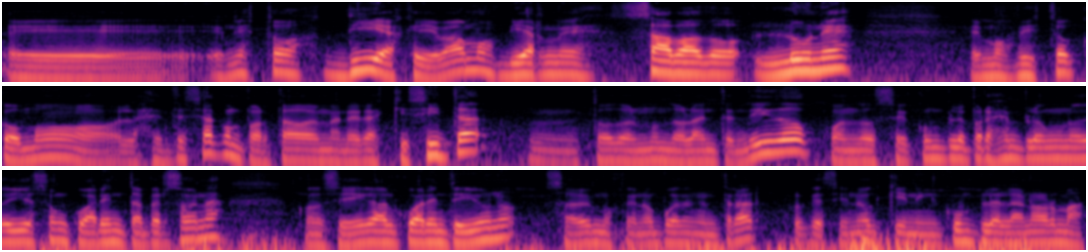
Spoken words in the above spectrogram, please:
Eh, en estos días que llevamos, viernes, sábado, lunes, hemos visto cómo la gente se ha comportado de manera exquisita, mm, todo el mundo lo ha entendido, cuando se cumple, por ejemplo, en uno de ellos son 40 personas, cuando se llega al 41 sabemos que no pueden entrar, porque si no, quien incumple la norma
